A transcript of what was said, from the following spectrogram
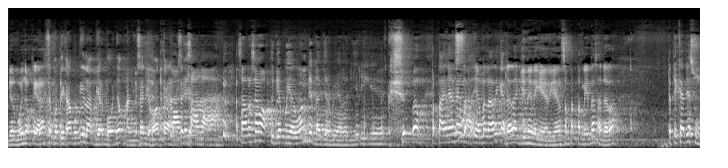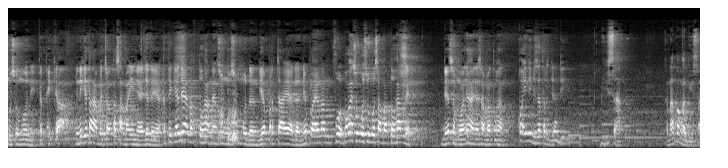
Biar bonyok ya. Seperti kamu bilang biar bonyok nangisnya di hotel. Bisa Agak di- salah. Seharusnya waktu dia punya uang dia belajar bela diri ya. Bang, pertanyaannya yang men- yang menarik adalah gini nih Gary, yang sempat terlintas adalah ketika dia sungguh-sungguh nih, ketika ini kita ambil contoh sama ini aja deh ya, ketika dia anak Tuhan yang sungguh-sungguh dan dia percaya dan dia pelayanan full, pokoknya sungguh-sungguh sama Tuhan deh, dia semuanya hanya sama Tuhan. Kok ini bisa terjadi? Bisa. Kenapa nggak bisa?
